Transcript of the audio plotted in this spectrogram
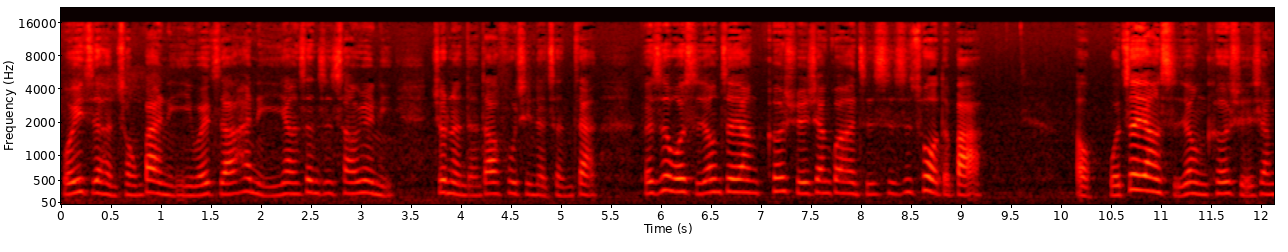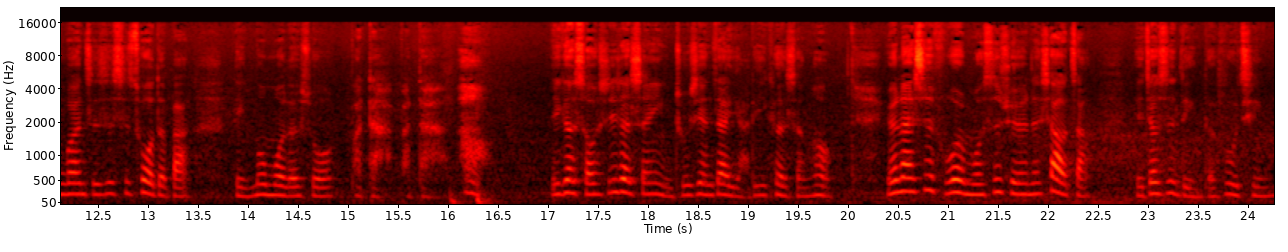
我一直很崇拜你，以为只要和你一样，甚至超越你，就能得到父亲的称赞。可是我使用这样科学相关的知识是错的吧？哦，我这样使用科学相关知识是错的吧？林默默地说：“啪嗒啪嗒。”一个熟悉的身影出现在亚历克身后，原来是福尔摩斯学院的校长，也就是领的父亲。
